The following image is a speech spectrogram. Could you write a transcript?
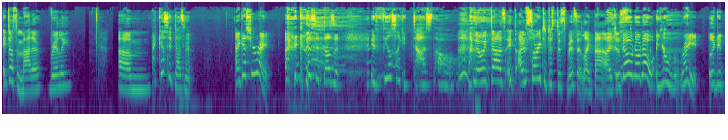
it doesn't matter, really. Um I guess it doesn't. I guess you're right. I guess it doesn't. It feels like it does, though. no it does. It I'm sorry to just dismiss it like that. I just No, no, no. You're right. Like, it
